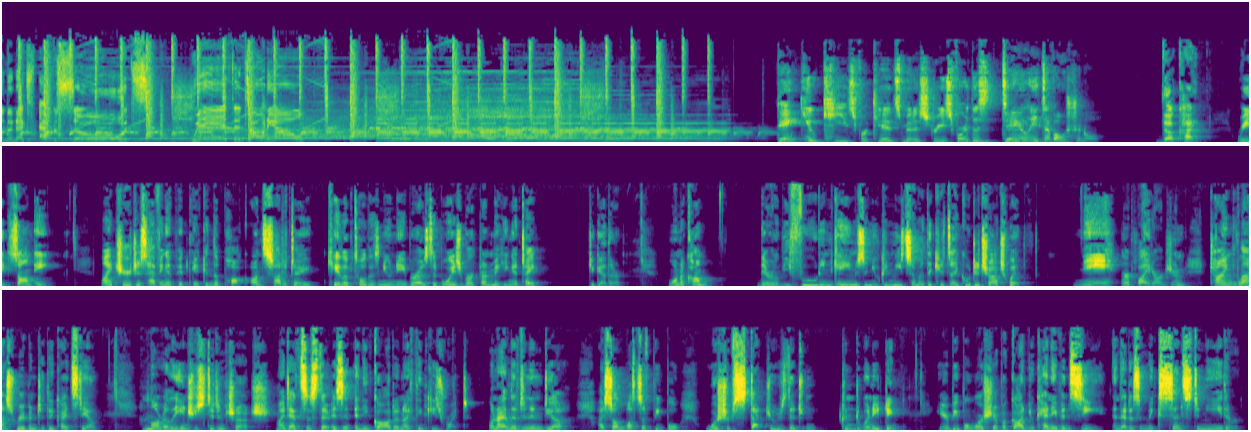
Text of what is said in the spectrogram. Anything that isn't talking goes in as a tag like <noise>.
on the next epiSOWdes with Antonio. Thank you, Keys for Kids Ministries, for this daily devotional. The Kite. Read Psalm 8. My church is having a picnic in the park on Saturday, Caleb told his new neighbor as the boys worked on making a kite together. Wanna come? There will be food and games and you can meet some of the kids I go to church with. Nah, replied Arjun, tying the last ribbon to the kite's tail. I'm not really interested in church. My dad says there isn't any God and I think he's right. When I lived in India, I saw lots of people worship statues that didn't, couldn't do anything. Here people worship a God you can't even see, and that doesn't make sense to me either.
